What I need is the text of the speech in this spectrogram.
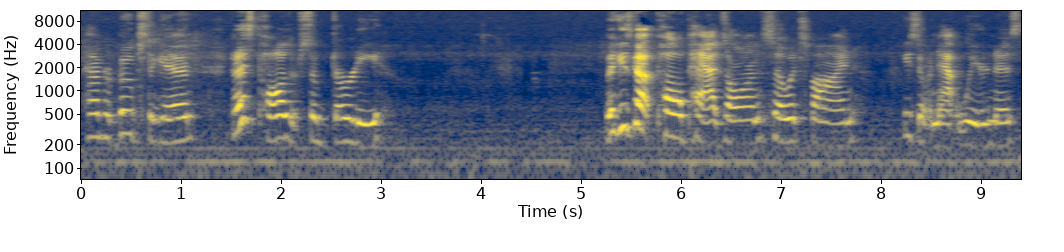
Have her boops again. God, his paws are so dirty. But he's got paw pads on, so it's fine. He's doing that weirdness.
